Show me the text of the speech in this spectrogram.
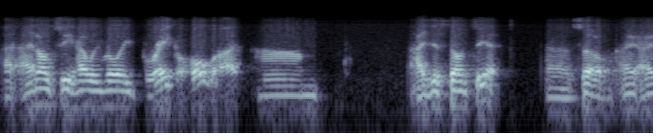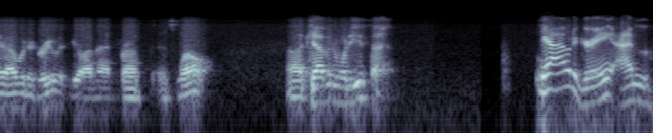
I, I don't see how we really break a whole lot um, I just don't see it uh, so I, I, I would agree with you on that front as well. Uh, Kevin, what do you think? Yeah, I would agree. I'm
